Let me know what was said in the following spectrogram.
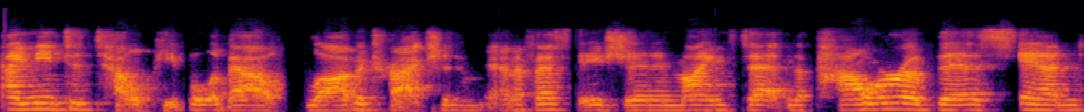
i need to tell people about law of attraction and manifestation and mindset and the power of this. And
